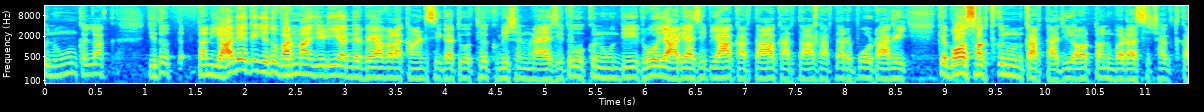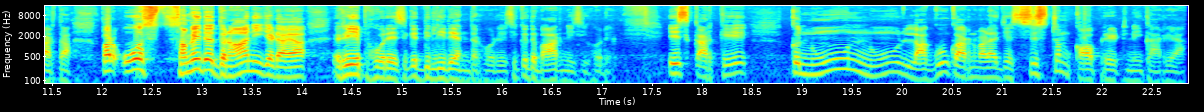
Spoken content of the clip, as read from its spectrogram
ਕਾਨੂੰਨ ਕੱਲਾ ਜਦੋਂ ਤੁਹਾਨੂੰ ਯਾਦ ਹੈ ਕਿ ਜਦੋਂ ਵਰਮਾ ਜਿਹੜੀ ਆ ਨਿਰਭਇਆ ਵਾਲਾ ਕਾਂਡ ਸੀਗਾ ਤੇ ਉੱਥੇ ਕਮਿਸ਼ਨ ਬਣਾਇਆ ਸੀ, ਤੇ ਉਹ ਕਾਨੂੰਨ ਦੀ ਰੋਜ਼ ਆ ਰਿਹਾ ਸੀ ਵੀ ਆਹ ਕਰਤਾ ਆਹ ਕਰਤਾ ਆਹ ਕਰਤਾ ਰਿਪੋਰਟ ਆ ਗਈ ਕਿ ਬਹੁਤ ਸਖਤ ਕਾਨੂੰਨ ਕਰਤਾ ਜੀ, ਔਰਤਾਂ ਨੂੰ ਬੜਾ ਸਸ਼ਕਤ ਕਰਤਾ। ਪਰ ਉਸ ਸਮੇਂ ਦੇ ਦੌਰਾਨ ਹੀ ਜਿਹੜਾ ਆ, ਰੇਪ ਹੋ ਰਹੇ ਸੀਗੇ, ਦਿੱਲੀ ਦੇ ਅੰਦਰ ਹੋ ਰਹੇ ਸੀ ਕਿਤੇ ਬਾਹਰ ਨਹੀਂ ਸੀ ਹੋ ਰਹੇ। ਇਸ ਕਰਕੇ ਕਾਨੂੰਨ ਨੂੰ ਲਾਗੂ ਕਰਨ ਵਾਲਾ ਜੇ ਸਿਸਟਮ ਕੋਆਪਰੇਟ ਨਹੀਂ ਕਰ ਰਿਹਾ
